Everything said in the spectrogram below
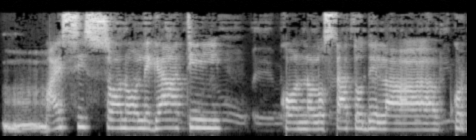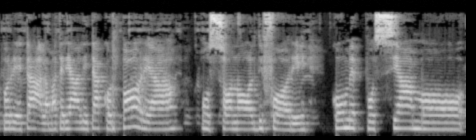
ma essi sono legati con lo stato della corporeità, la materialità corporea o sono al di fuori? Come possiamo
